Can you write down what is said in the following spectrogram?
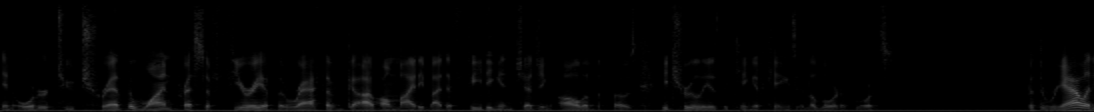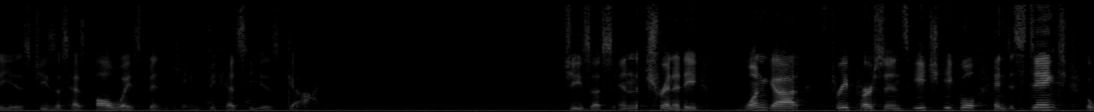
in order to tread the winepress of fury of the wrath of God Almighty by defeating and judging all of the foes. He truly is the King of kings and the Lord of lords. But the reality is, Jesus has always been king because he is God. Jesus in the Trinity, one God, three persons, each equal and distinct, but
